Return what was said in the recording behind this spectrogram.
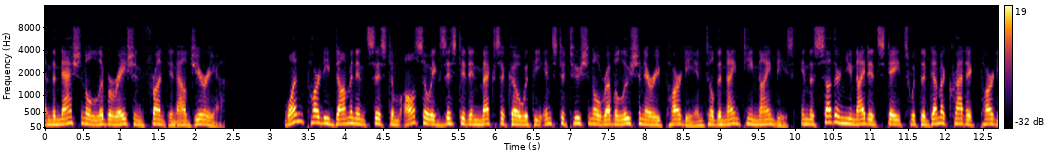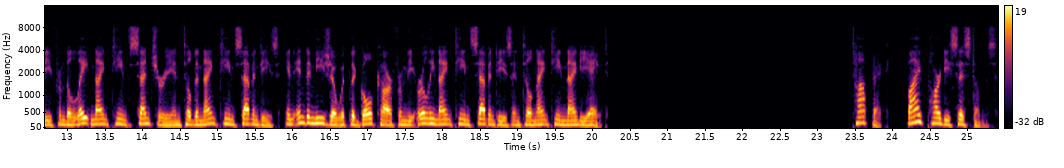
and the National Liberation Front in Algeria. One-party dominant system also existed in Mexico with the Institutional Revolutionary Party until the 1990s, in the southern United States with the Democratic Party from the late 19th century until the 1970s, in Indonesia with the Golkar from the early 1970s until 1998. Bi-party systems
